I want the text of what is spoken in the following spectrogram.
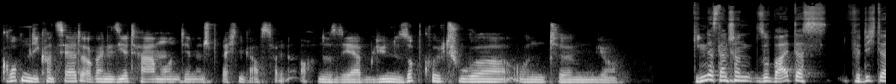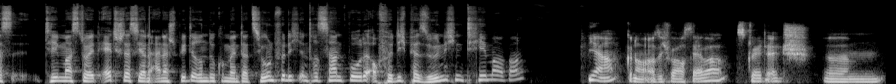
Gruppen, die Konzerte organisiert haben und dementsprechend gab es halt auch eine sehr blühende Subkultur und ähm, ja, Ging das dann schon so weit, dass für dich das Thema Straight Edge, das ja in einer späteren Dokumentation für dich interessant wurde, auch für dich persönlich ein Thema war? Ja, genau. Also ich war auch selber Straight Edge, ähm,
